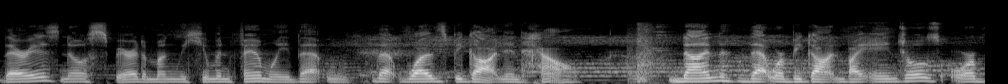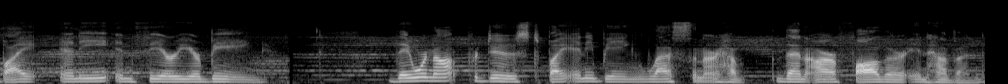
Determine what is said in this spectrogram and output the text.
There is no spirit among the human family that that was begotten in hell, none that were begotten by angels or by any inferior being. They were not produced by any being less than our than our Father in heaven.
